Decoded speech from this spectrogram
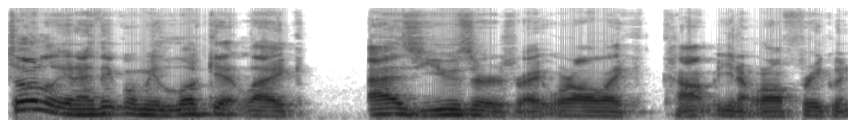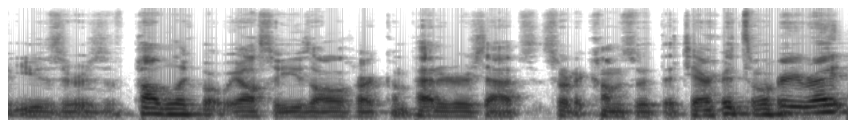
Totally. And I think when we look at like as users, right, we're all like, you know, we're all frequent users of public, but we also use all of our competitors' apps. It sort of comes with the territory, right?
